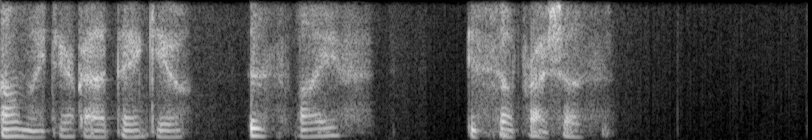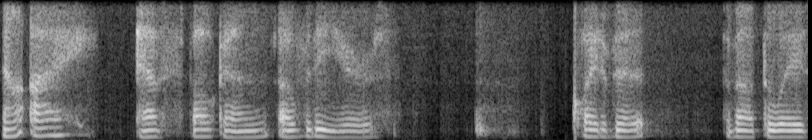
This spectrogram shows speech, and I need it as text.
Oh, my dear God, thank you. This life is so precious. Now, I have spoken over the years quite a bit about the ways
